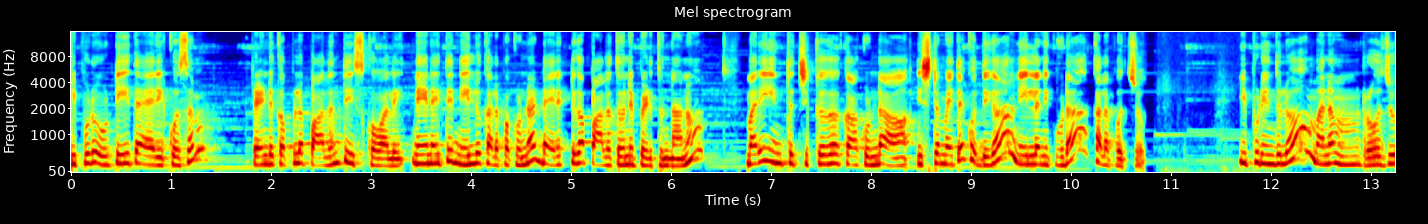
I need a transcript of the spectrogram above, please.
ఇప్పుడు టీ తయారీ కోసం రెండు కప్పుల పాలను తీసుకోవాలి. నేనైతే నీళ్ళు కలపకుండా డైరెక్ట్గా పాలతోనే పెడుతున్నాను. మరి ఇంత చిక్కగా కాకుండా ఇష్టమైతే కొద్దిగా నీళ్ళని కూడా కలపొచ్చు. ఇప్పుడు ఇందులో మనం రోజు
